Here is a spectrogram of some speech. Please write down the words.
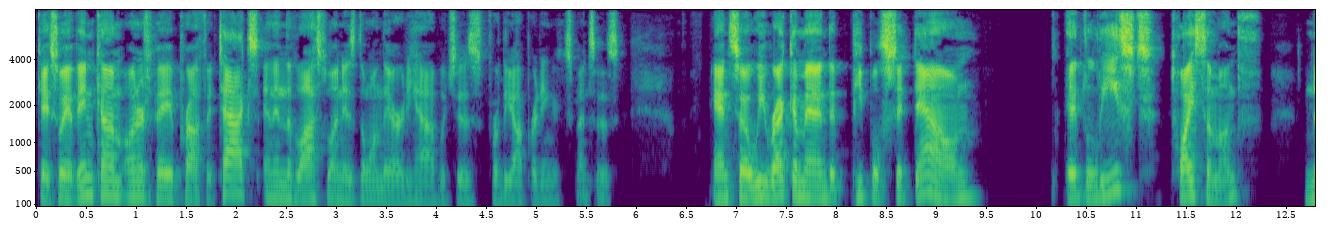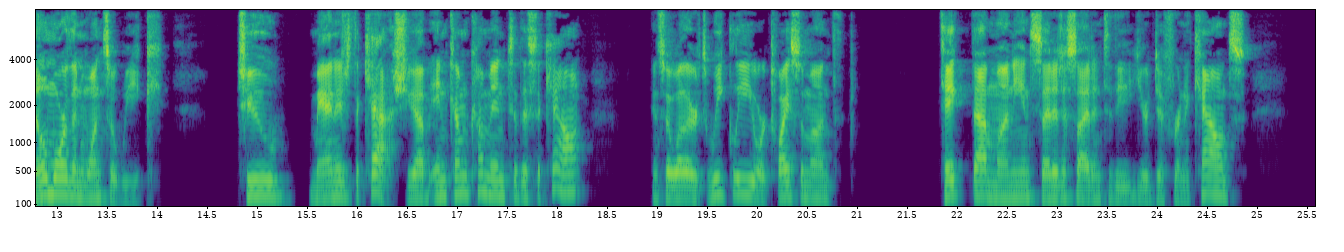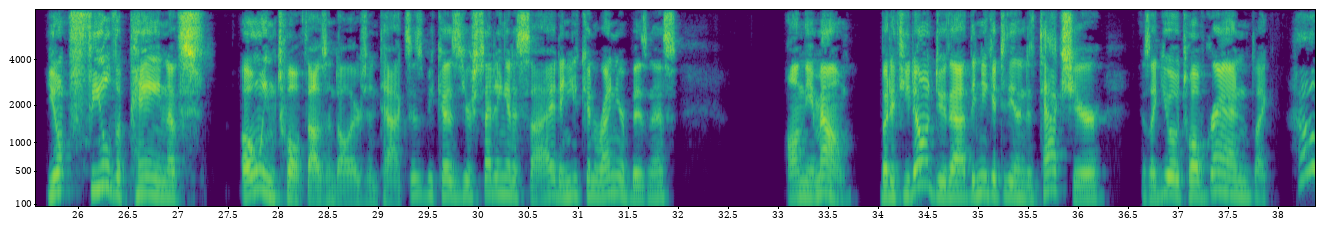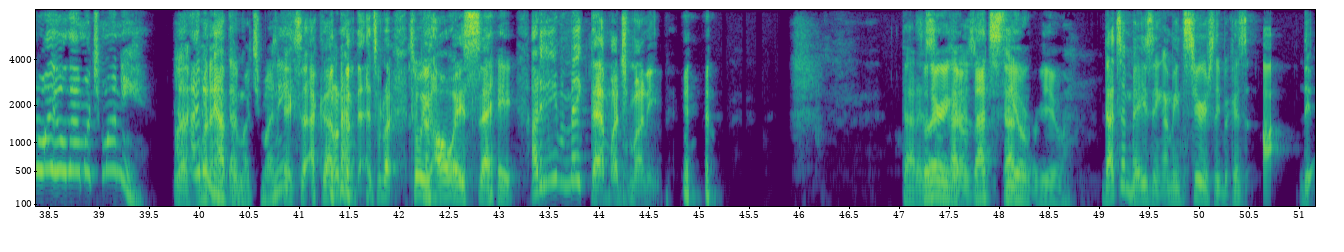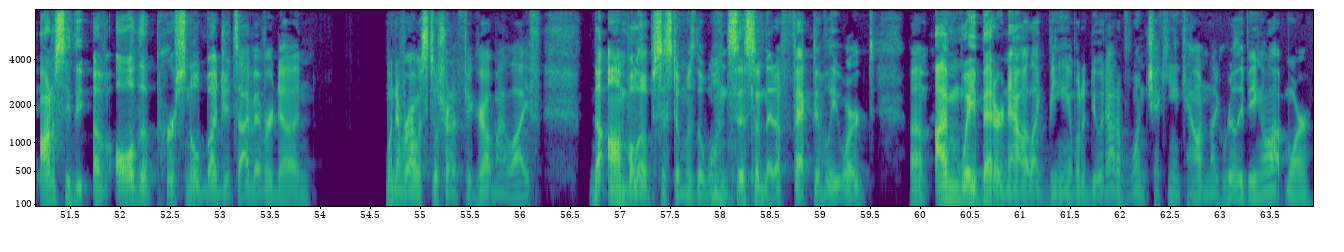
Okay, so we have income, owner's pay, profit, tax, and then the last one is the one they already have, which is for the operating expenses. And so we recommend that people sit down at least twice a month, no more than once a week, to manage the cash. You have income come into this account. And so whether it's weekly or twice a month, take that money and set it aside into the, your different accounts. You don't feel the pain of owing $12,000 in taxes because you're setting it aside and you can run your business on the amount. But if you don't do that, then you get to the end of the tax year. It's like you owe 12 grand. Like, how do I owe that much money? Like, I didn't have that much money. Exactly. I don't have that. That's what, I, that's what we always say. I didn't even make that much money. that is. So there you go. is- That's that- the overview. That's amazing. I mean, seriously, because I, the honestly, the, of all the personal budgets I've ever done, whenever I was still trying to figure out my life, the envelope system was the one system that effectively worked. Um, I'm way better now at like being able to do it out of one checking account and like really being a lot more.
